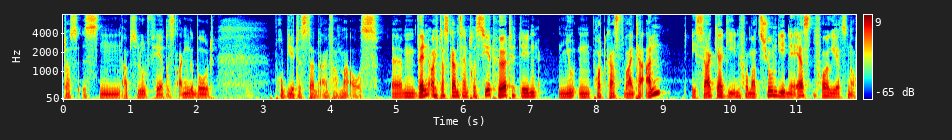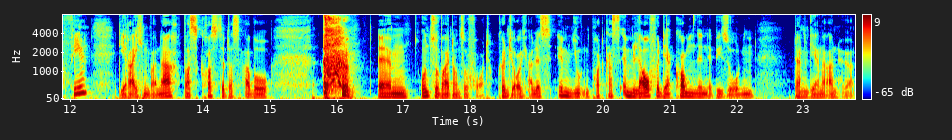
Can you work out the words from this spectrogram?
das ist ein absolut faires Angebot. Probiert es dann einfach mal aus. Ähm, wenn euch das Ganze interessiert, hört den Newton Podcast weiter an. Ich sage ja, die Informationen, die in der ersten Folge jetzt noch fehlen, die reichen wir nach. Was kostet das Abo? ähm, und so weiter und so fort. Könnt ihr euch alles im Newton Podcast im Laufe der kommenden Episoden dann gerne anhören.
